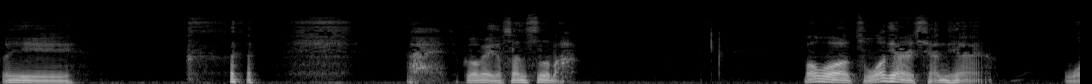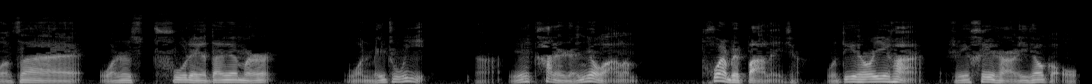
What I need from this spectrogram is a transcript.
所以，哎，各位就三思吧。包括昨天是前天呀，我在我是出这个单元门，我没注意啊，因为看着人就完了嘛。突然被绊了一下，我低头一看，是一黑色的一条狗。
